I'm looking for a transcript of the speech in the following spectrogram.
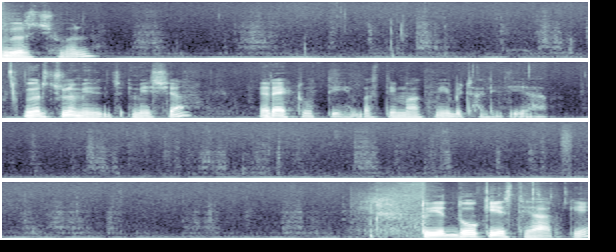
वर्चुअल वर्चुअल हमेशा इरेक्ट होती है। बस दिमाग में बिठा लीजिए आप। तो ये दो केस थे आपके।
